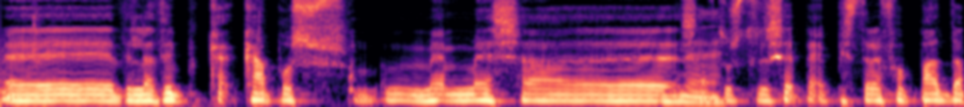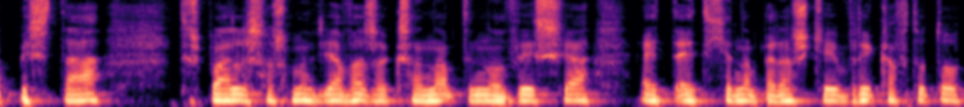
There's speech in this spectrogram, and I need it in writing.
Ε, δηλαδή κάπως με, μέσα ε, ναι. σαν τους τρεις επιστρέφω πάντα πιστά. Τις προάλλες ας πούμε διάβαζα ξανά από την Οδύσσια ε, έτυχε να περάσω και βρήκα αυτό το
